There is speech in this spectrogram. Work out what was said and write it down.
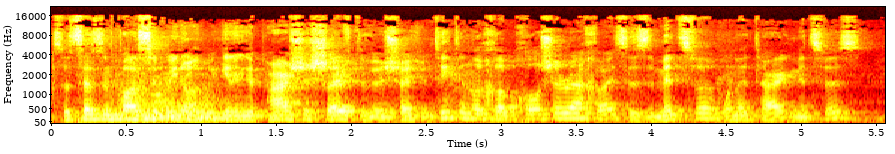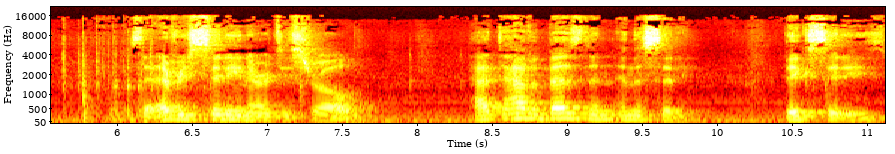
So it says in Pasuk, we know in the beginning of Parsha, Shaiftim v'Shaiftim titin l'cha b'chol sharech, right? It says the mitzvah, one of the Targum mitzvahs, is that every city in Eretz Yisrael had to have a bezdin in the city big cities,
